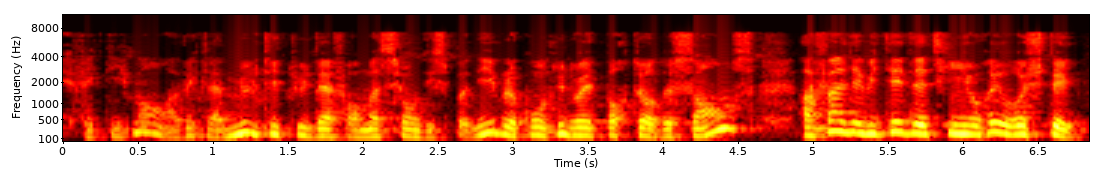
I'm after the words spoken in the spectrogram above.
Effectivement, avec la multitude d'informations disponibles, le contenu doit être porteur de sens afin d'éviter d'être ignoré ou rejeté.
